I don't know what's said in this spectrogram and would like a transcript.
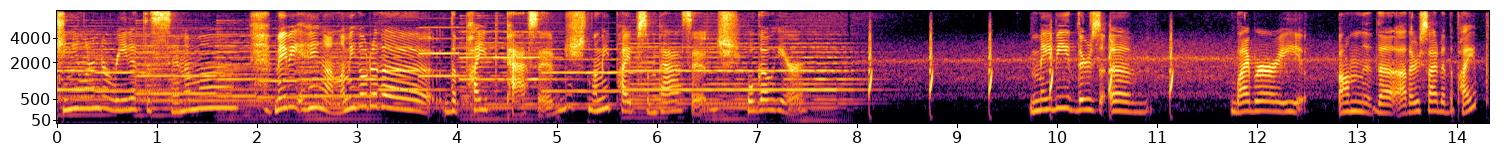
Can you learn to read at the cinema? Maybe, hang on, let me go to the, the pipe passage. Let me pipe some passage. We'll go here. Maybe there's a library on the, the other side of the pipe?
